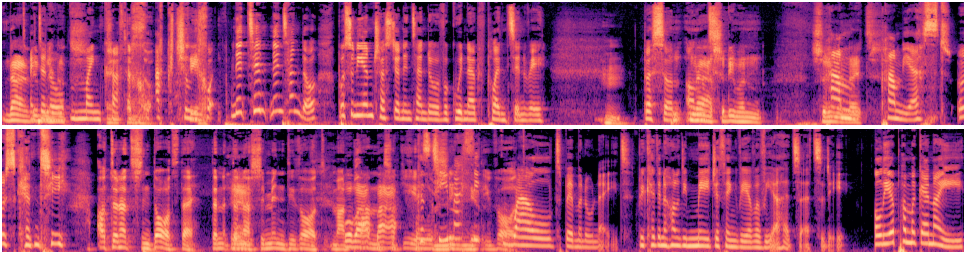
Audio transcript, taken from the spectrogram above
Na, I don't know, Minecraft. Nintendo. Actually, Nintendo, byswn i yn trustio Nintendo efo Gwyneb plentyn fi. Hmm. Byswn, ond... Na, swn i'n mynd... Pam, pam yes, oes gen ti. O, dyna sy'n dod, de. Dyna, yeah. dyna sy'n mynd i ddod. Mae'r well, plant ma, i gyd yn mynd i fod. gweld be maen nhw'n neud. Dwi'n cedyn hwn wedi major thing fi efo VR headset ydi. Olia pan mae gen i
